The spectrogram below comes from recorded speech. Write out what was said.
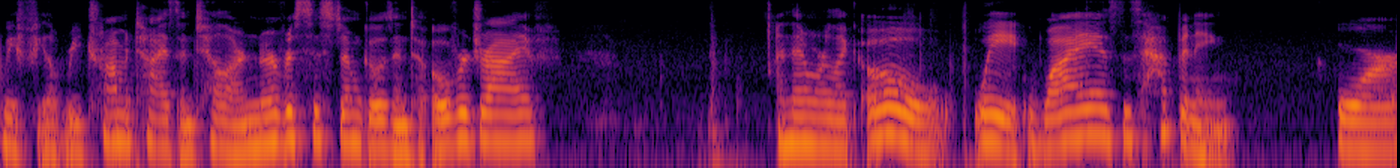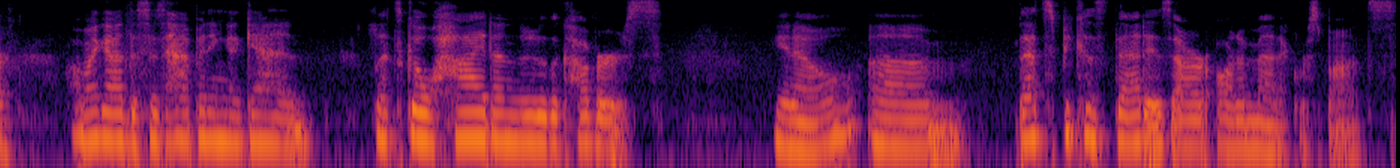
We feel re traumatized until our nervous system goes into overdrive. And then we're like, oh, wait, why is this happening? Or, oh my God, this is happening again. Let's go hide under the covers. You know, um, that's because that is our automatic response.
